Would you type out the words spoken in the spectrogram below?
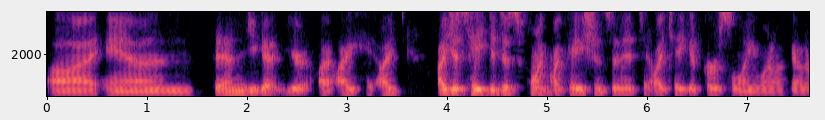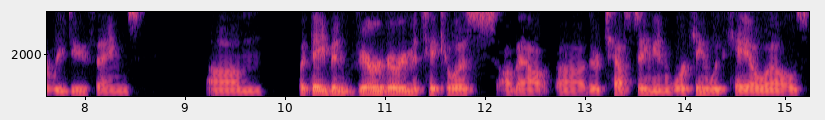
uh, and then you get your I, I, I I just hate to disappoint my patients and it I take it personally when I've got to redo things um, but they've been very very meticulous about uh, their testing and working with KOLs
